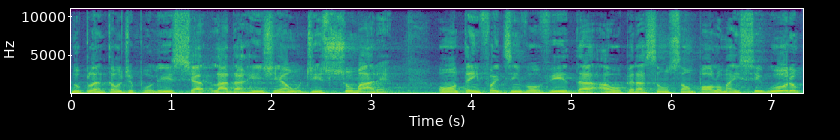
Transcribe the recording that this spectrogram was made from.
no plantão de polícia lá da região de Sumaré. Ontem foi desenvolvida a Operação São Paulo Mais Seguro.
